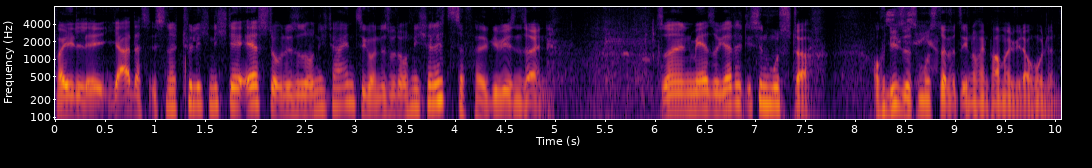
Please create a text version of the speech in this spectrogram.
Weil, äh, ja, das ist natürlich nicht der erste und es ist auch nicht der einzige und es wird auch nicht der letzte Fall gewesen sein. Sondern mehr so, ja, das ist ein Muster. Auch dieses Muster wird sich noch ein paar Mal wiederholen.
